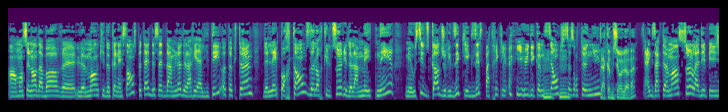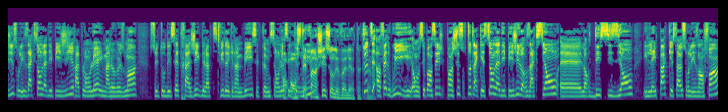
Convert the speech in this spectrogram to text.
en mentionnant d'abord euh, le manque de connaissance peut-être de cette dame-là, de la réalité autochtone, de l'importance de leur culture et de la maintenir, mais aussi du cadre juridique qui existe. Patrick, là, il y a eu des commissions qui se sont tenues La commission Laurent? Exactement, sur la DPJ, sur les actions de la DPJ, rappelons-le, et malheureusement, suite au décès tragique de la petite fille de Granby, cette commission-là s'est On, on s'était tenue. penché sur le volet autochtone. Tout, en fait, oui, on s'est pensé, penché sur toute la question de la DPJ, leurs actions, euh, leurs décisions et l'impact que ça a sur les enfants,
